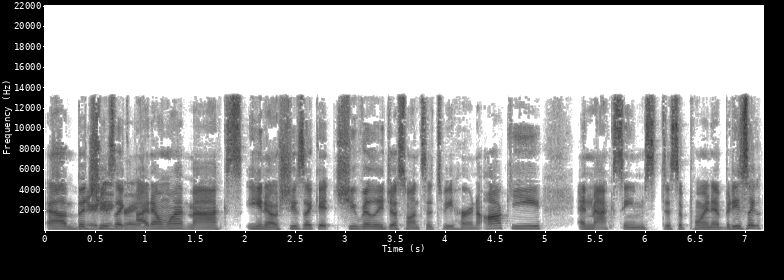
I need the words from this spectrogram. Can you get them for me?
Um, but You're she's like, great. I don't want Max, you know, she's like, it, she really just wants it to be her and Aki. And Max seems disappointed, but he's like,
